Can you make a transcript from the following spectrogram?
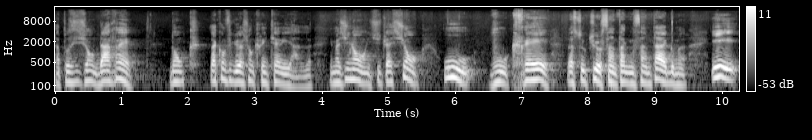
la position d'arrêt, donc la configuration critériale. Imaginons une situation où vous créez la structure syntagme-syntagme et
